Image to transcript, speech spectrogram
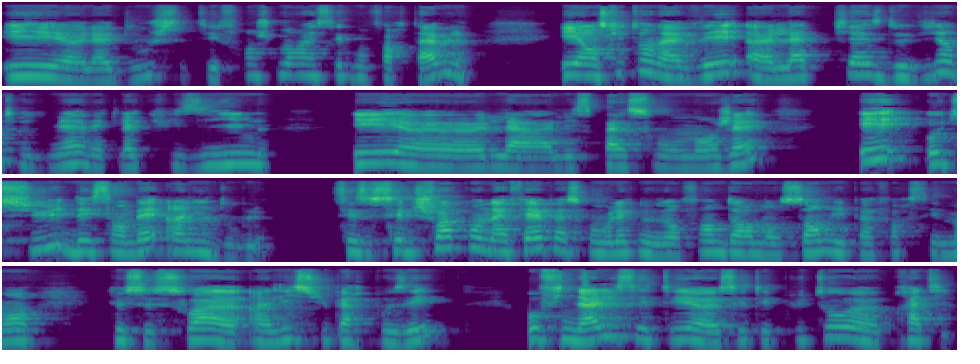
et la douche. C'était franchement assez confortable. Et ensuite, on avait la pièce de vie, entre guillemets, avec la cuisine et l'espace où on mangeait et au-dessus descendait un lit double. C'est le choix qu'on a fait parce qu'on voulait que nos enfants dorment ensemble et pas forcément que ce soit euh, un lit superposé. Au final, c'était euh, plutôt euh, pratique.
